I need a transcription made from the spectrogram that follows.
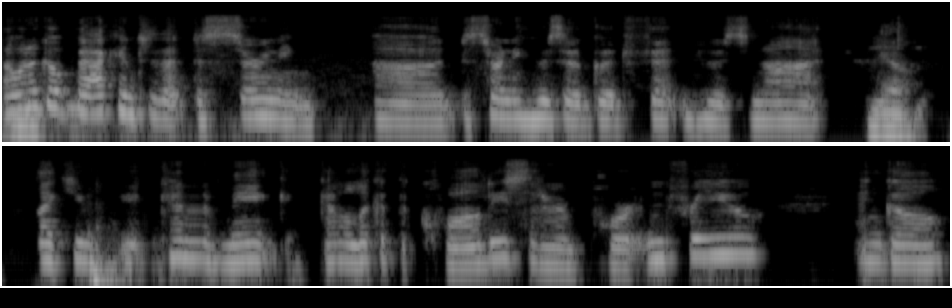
i want to go back into that discerning uh discerning who's a good fit and who's not. Yeah. like you, you kind of make got to look at the qualities that are important for you and go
